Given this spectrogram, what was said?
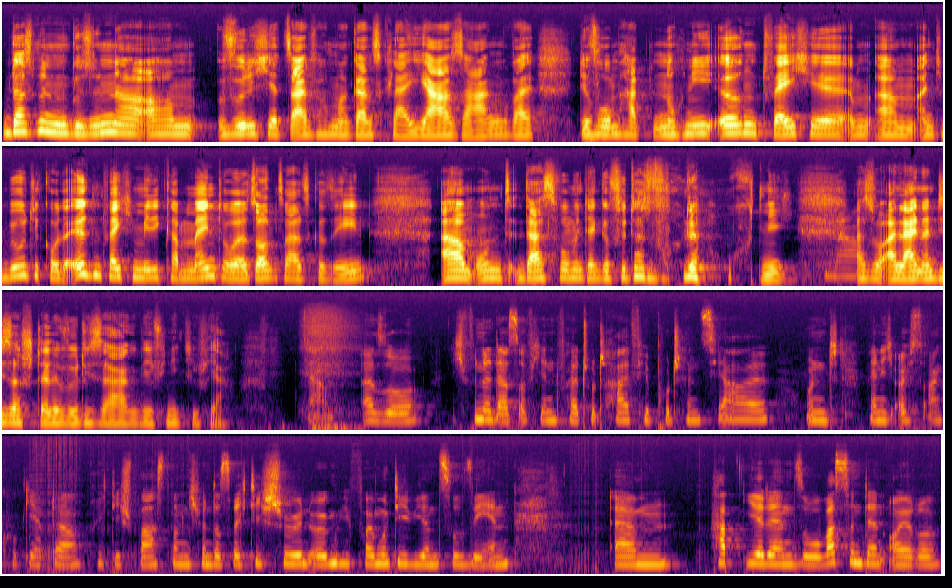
Das mit dem Gesünder ähm, würde ich jetzt einfach mal ganz klar Ja sagen, weil der Wurm hat noch nie irgendwelche ähm, ähm, Antibiotika oder irgendwelche Medikamente oder sonst was gesehen. Ähm, und das, womit er gefüttert wurde, auch nicht. Ja. Also allein an dieser Stelle würde ich sagen, definitiv ja. Ja, also ich finde, da ist auf jeden Fall total viel Potenzial. Und wenn ich euch so angucke, ihr habt da richtig Spaß dran. Ich finde das richtig schön, irgendwie voll motivierend zu sehen. Ähm, habt ihr denn so, was sind denn eure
